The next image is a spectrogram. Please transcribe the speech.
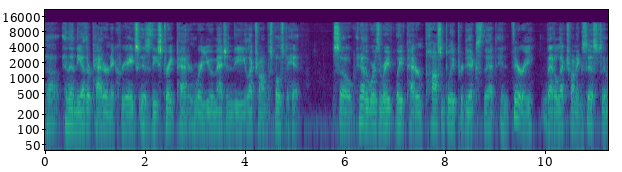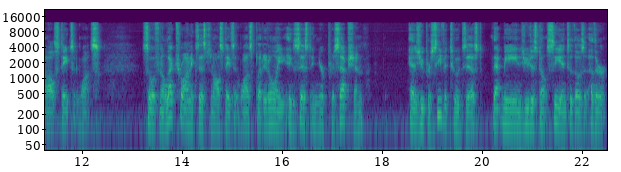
Uh, and then the other pattern it creates is the straight pattern where you imagine the electron was supposed to hit. So, in other words, the wave, wave pattern possibly predicts that, in theory, that electron exists in all states at once. So, if an electron exists in all states at once, but it only exists in your perception, as you perceive it to exist, that means you just don't see into those other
